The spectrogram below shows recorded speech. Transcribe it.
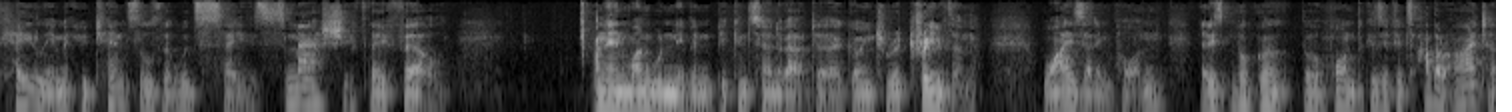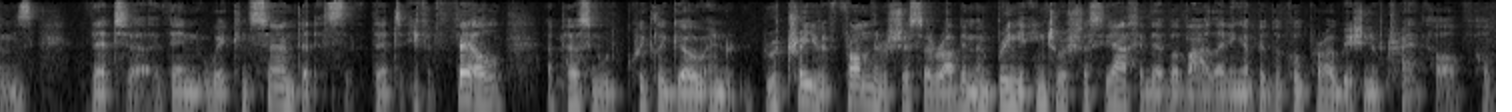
kalim, utensils that would say smash if they fell. And then one wouldn't even be concerned about uh, going to retrieve them. Why is that important? That is important because if it's other items, that uh, then we're concerned that that if it fell, a person would quickly go and retrieve it from the Rishus Harabim and bring it into Rishus Hayachid, thereby violating a biblical prohibition of, of, of,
